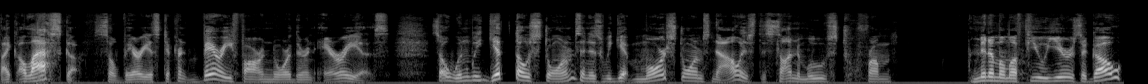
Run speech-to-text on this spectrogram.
like Alaska. So various different very far northern areas. So when we get those storms and as we get more storms now as the sun moves from minimum a few years ago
